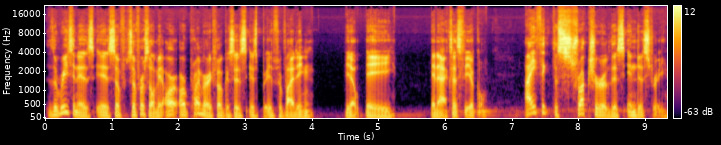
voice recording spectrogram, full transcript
the reason is is so so first of all, I mean our, our primary focus is, is is providing, you know, a an access vehicle. I think the structure of this industry,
